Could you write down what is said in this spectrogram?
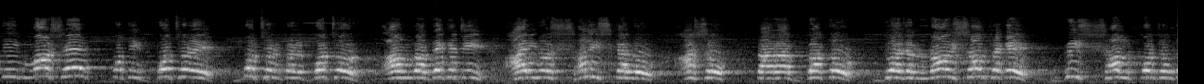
প্রতি মাসে প্রতি বছরে বছর পর বছর আমরা দেখেছি আইন ও সালিশ কেন আসো তারা গত দু সাল থেকে বিশ সাল পর্যন্ত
